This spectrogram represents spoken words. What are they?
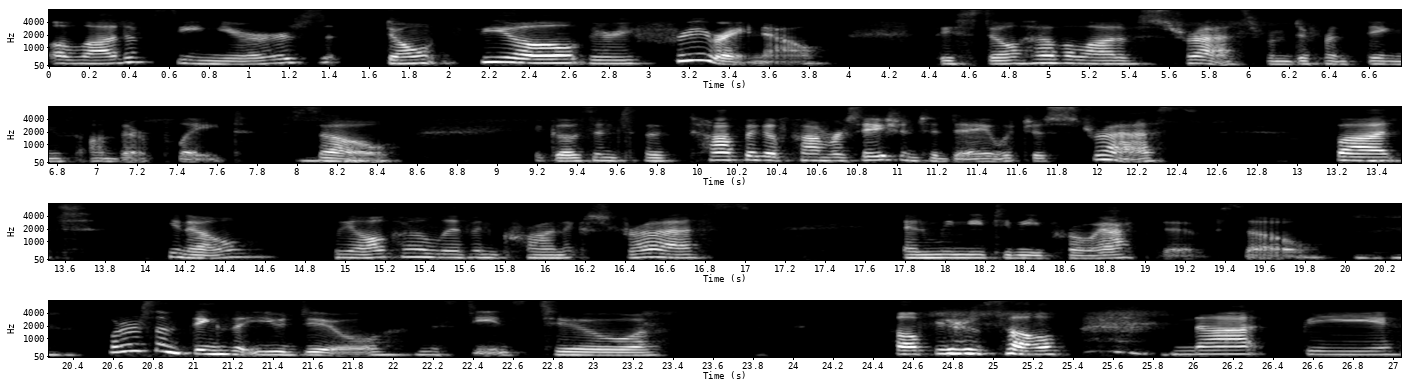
a lot of seniors don't feel very free right now. They still have a lot of stress from different things on their plate. So it goes into the topic of conversation today, which is stress. But, you know, we all kind of live in chronic stress and we need to be proactive. So, Mhm. what are some things that you do, Miss Deeds, to help yourself not be,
